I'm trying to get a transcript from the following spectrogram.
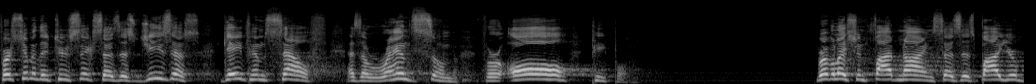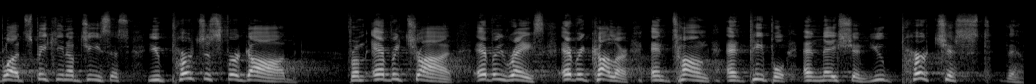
1 Timothy 2 6 says this Jesus gave Himself as a ransom for all people. Revelation 5 9 says this by your blood, speaking of Jesus, you purchased for God from every tribe, every race, every color, and tongue, and people, and nation. You purchased them.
